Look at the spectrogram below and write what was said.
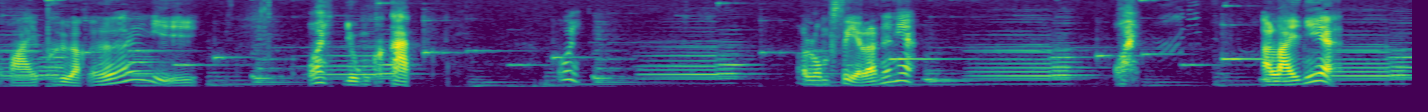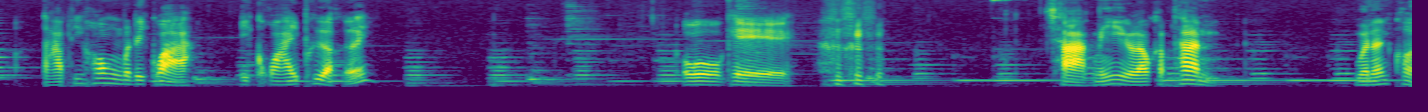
ควายเผือกเอ้ยโอ้ยยุงก็กัดโอ้ยอารมณ์เสียแล้วนะเนี่ยโอ้ยอะไรเนี่ย ตามที่ห้องมาดีกว่าไอ้ควายเผือกเอ้ยโอเค ฉากนี้อีกแล้วครับท่าน วันนั้นขอ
